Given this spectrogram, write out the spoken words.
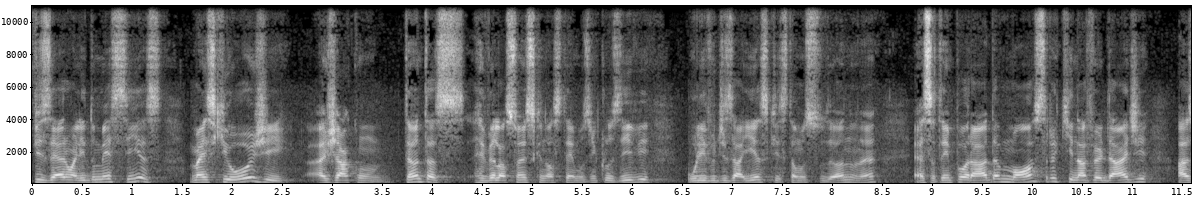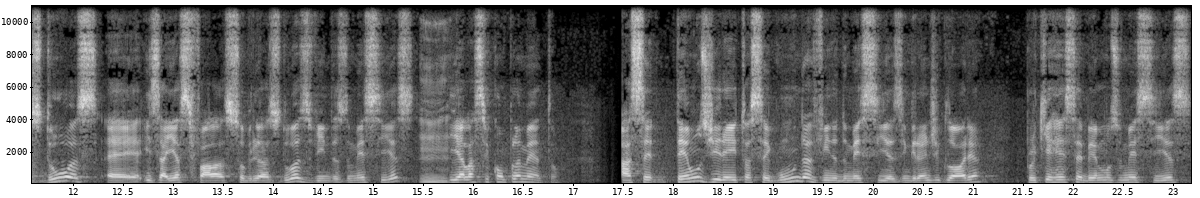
fizeram ali do Messias, mas que hoje, já com tantas revelações que nós temos, inclusive o livro de Isaías que estamos estudando, né? Essa temporada mostra que, na verdade, as duas. É, Isaías fala sobre as duas vindas do Messias hum. e elas se complementam. Se, temos direito à segunda vinda do Messias em grande glória, porque recebemos o Messias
